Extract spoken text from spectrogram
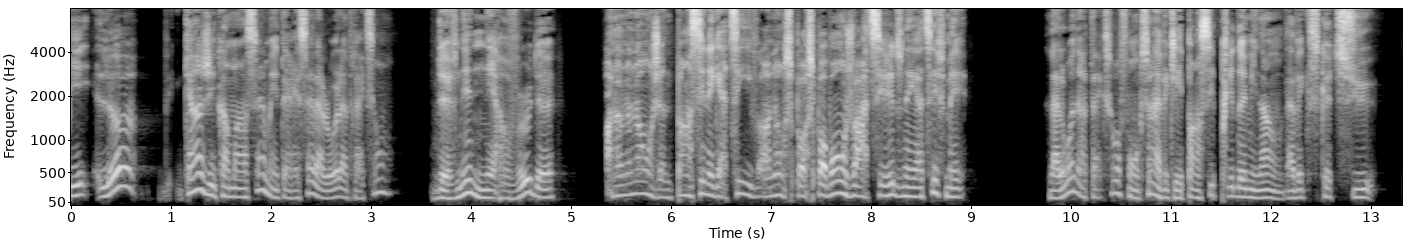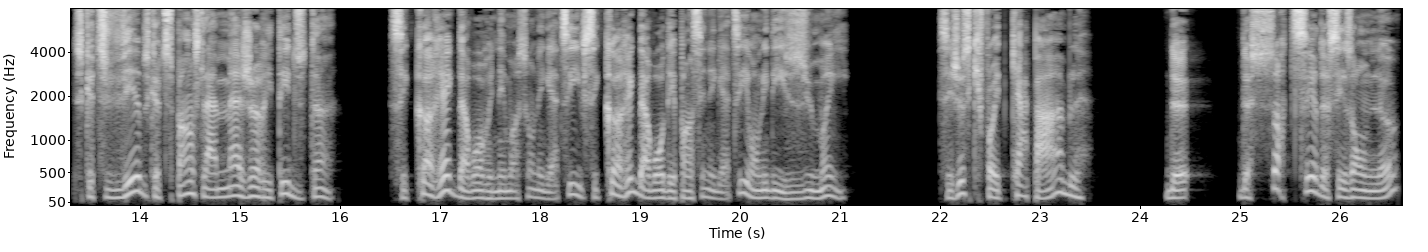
Puis là, quand j'ai commencé à m'intéresser à la loi de l'attraction, je devenais nerveux de Oh non, non, non, j'ai une pensée négative. Oh non, c'est pas, pas bon, je vais attirer du négatif. Mais la loi d'attraction fonctionne avec les pensées prédominantes, avec ce que tu, ce vibres, ce que tu penses la majorité du temps. C'est correct d'avoir une émotion négative, c'est correct d'avoir des pensées négatives, on est des humains. C'est juste qu'il faut être capable de, sortir de ces zones-là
